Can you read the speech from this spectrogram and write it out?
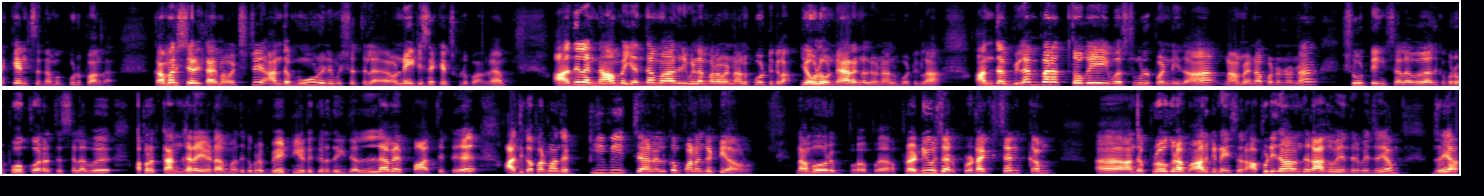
செகண்ட்ஸ் நமக்கு கொடுப்பாங்க. கமர்ஷியல் டைமை வச்சுட்டு அந்த மூணு நிமிஷத்தில் ஒன் எயிட்டி செகண்ட்ஸ் கொடுப்பாங்க. அதில் நாம் எந்த மாதிரி விளம்பரம் வேணாலும் போட்டுக்கலாம். எவ்வளோ நேரங்கள் வேணாலும் போட்டுக்கலாம். அந்த விளம்பர தொகையை வசூல் பண்ணி தான் நாம் என்ன பண்ணணும்னா ஷூட்டிங் செலவு அதுக்கப்புறம் போக்குவரத்து செலவு அப்புறம் தங்குற இடம் அதுக்கப்புறம் பேட்டி எடுக்கிறது இது எல்லாமே பார்த்துட்டு அதுக்கப்புறமா அந்த டிவி சேனலுக்கும் பணம் கட்டி ஆகணும். நம்ம ஒரு ப்ரொடியூசர் ப்ரொடக்ஷன் கம் அந்த ப்ரோக்ராம் ஆர்கனைசர் அப்படி தான் வந்து ராகவேந்திர விஜயம் ஜெயா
